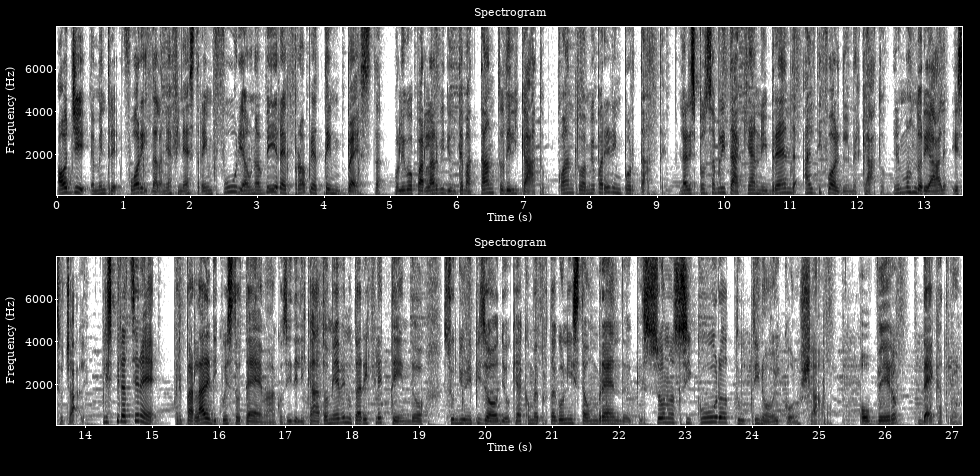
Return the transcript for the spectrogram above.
Oggi, mentre fuori dalla mia finestra infuria una vera e propria tempesta, volevo parlarvi di un tema tanto delicato quanto a mio parere importante. La responsabilità che hanno i brand al di fuori del mercato, nel mondo reale e sociale. L'ispirazione per parlare di questo tema così delicato mi è venuta riflettendo su di un episodio che ha come protagonista un brand che sono sicuro tutti noi conosciamo, ovvero Decathlon.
